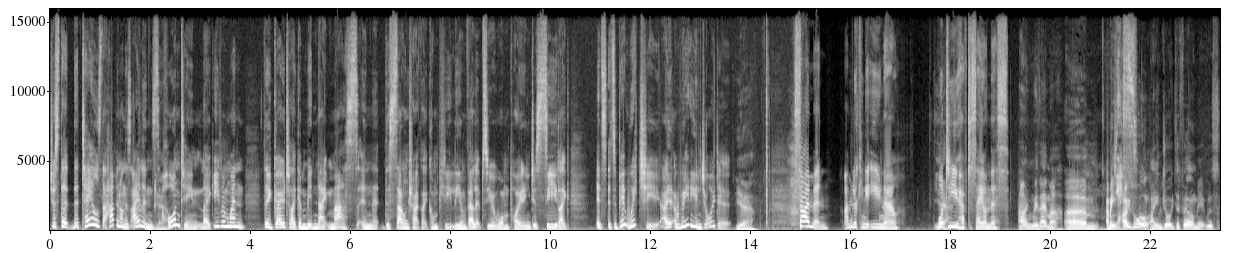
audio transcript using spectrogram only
just the the tales that happen on this island's Yeah. haunting. Like even when they go to like a midnight mass and the, the soundtrack like completely envelops you at one point and you just see like it's it's a bit witchy i, I really enjoyed it Yeah. Simon, I'm looking at you now. What do you have to say on this? I'm with Emma. Um, I mean, Yes. overall, I enjoyed the film. It was,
